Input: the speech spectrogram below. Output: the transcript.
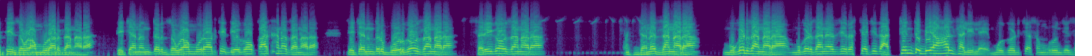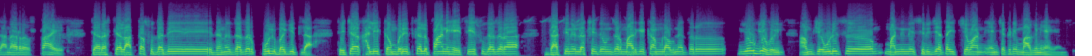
ते जवळा मुरार जाणारा त्याच्यानंतर जवळा मुरार ते देवगाव कारखाना जाणारा त्याच्यानंतर बोरगाव जाणारा सरेगाव जाणारा धनत जाणारा मुगड जाणारा मुगड जाणाऱ्या रस्त्याची अत्यंत बेहाल झालेली आहे. मुगडच्या समोरून जे जाणारा रस्ता आहे त्या रस्त्याला आता सुद्धा ते धनजा जर पूल बघितला त्याच्याखाली कंबर इतकं पाणी आहे ते सुद्धा जरा जातीने लक्ष देऊन जर मार्गी काम लावण्यात तर योग्य होईल. आमची एवढीच माननीय श्रीजाताई चव्हाण यांच्याकडे मागणी आहे आमची.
